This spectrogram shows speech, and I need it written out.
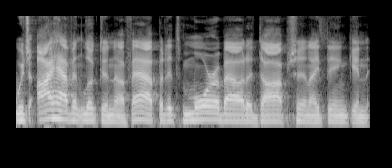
which I haven't looked enough at, but it's more about adoption, I think. And,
